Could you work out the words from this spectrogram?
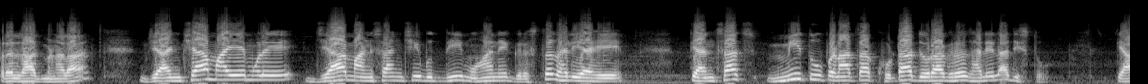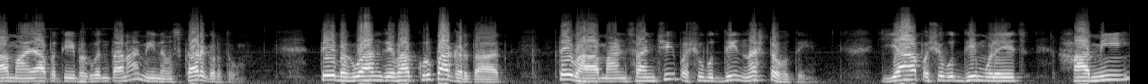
प्रल्हाद म्हणाला ज्यांच्या मायेमुळे ज्या माणसांची बुद्धी मोहाने ग्रस्त झाली आहे त्यांचाच मी तूपणाचा खोटा दुराग्रह झालेला दिसतो. त्या मायापती भगवंतांना मी नमस्कार करतो. ते भगवान जेव्हा कृपा करतात तेव्हा माणसांची पशुबुद्धी नष्ट होते. या पशुबुद्धीमुळेच हा मी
